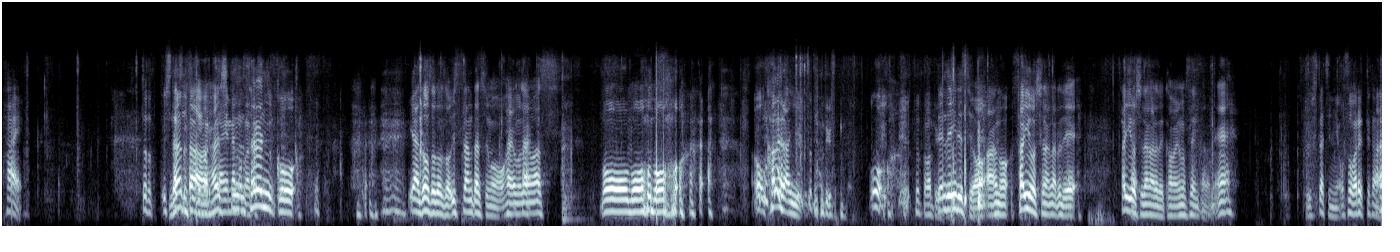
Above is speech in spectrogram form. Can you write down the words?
はい。ちょっと牛たちに大林変なさらにこう、いや、どうぞどうぞ、牛さんたちもおはようございます。もう、もう、もう、お カメラに、ちょっと待ってください。おちょっと待って全。然いいですよ。あの、作業しながらで、作業しながらで構いませんからね。牛たちに襲われてたん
